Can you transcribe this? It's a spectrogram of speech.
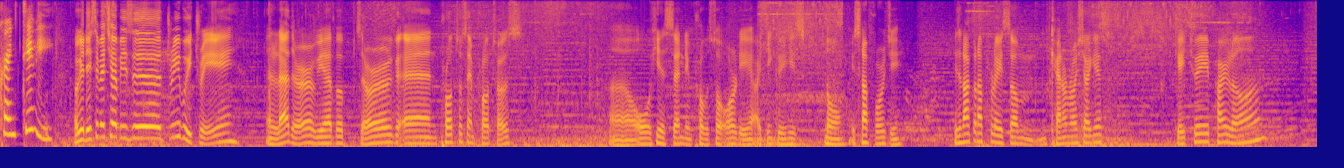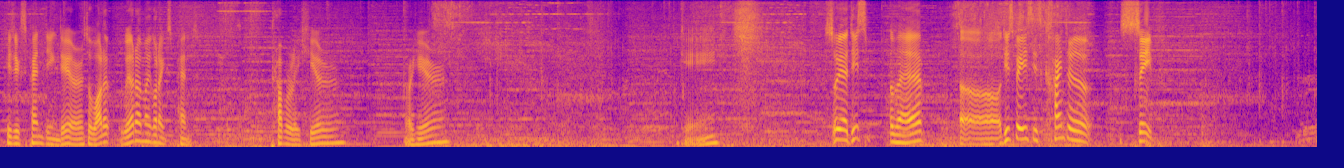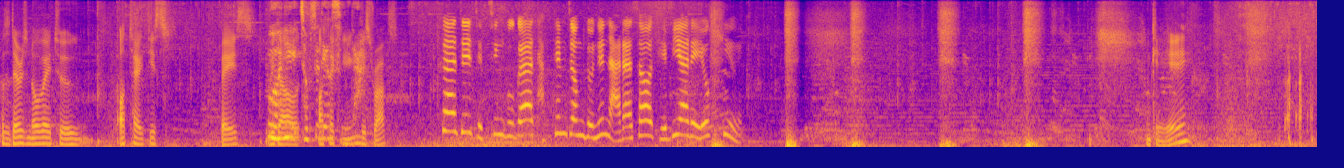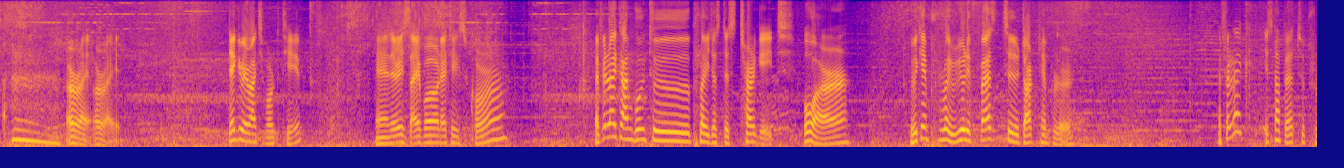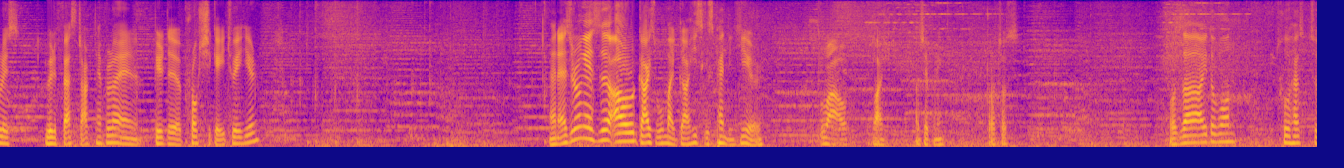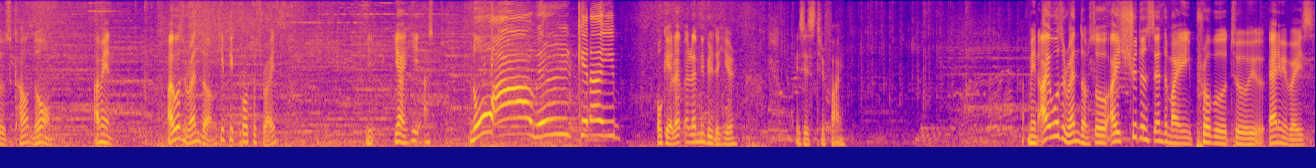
Crank TV. Okay, this matchup is uh, 3v3. And ladder, we have uh, Zerg and Protoss and Protoss. Uh, oh, he is sending probe so early. I think he's... No, it's not 4G. He's not gonna play some cannon rush, I guess. Gateway pylon. He's expanding there. So what? Where am I gonna expand? Probably here or here. Okay. So yeah, this map, uh, this base is kind of safe because there is no way to attack this base 후원이 without attacking 접수되었습니다. these rocks. 크아제 제 친구가 닥템 정도는 알아서 데뷔하래요 키읔. Okay. alright, alright. Thank you very much for the tip. And there is cybernetics core. I feel like I'm going to play just this Stargate. Or we can play really fast to Dark Templar. I feel like it's not bad to play really fast Dark Templar and build a proxy gateway here. And as long as uh, our guys, oh my god, he's expanding here. Wow. Why? What's happening? Protoss. Was I the one who has to scout? No. I mean, I was random. He picked Protoss, right? He, yeah, he has No! Ah! Where can I... Okay, let, let me build it here. This is still fine. I mean, I was random, so I shouldn't send my probe to enemy base.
